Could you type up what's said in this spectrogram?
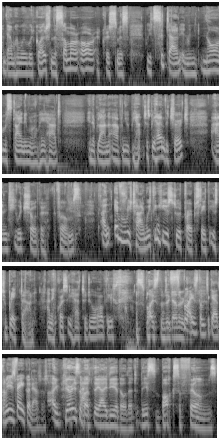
And then when we would go out in the summer or at Christmas, we'd sit down in an enormous dining room he had in Eblana Avenue, behind, just behind the church, and he would show the, the films. And every time, we think he used to do it purposely, he used to break down. And of course, he had to do all these. Splice them together. Splice them together. He was very good at it. I'm curious about the idea, though, that this box of films,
